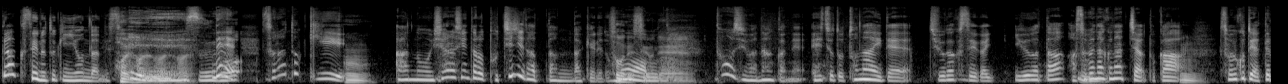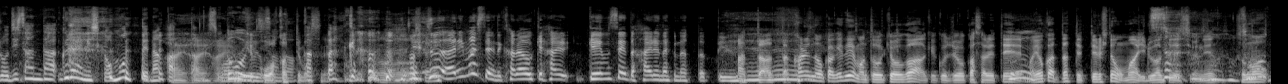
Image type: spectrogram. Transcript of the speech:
学生の時に読んだんですよ、はいはいはいはい。でその時、うん、あの石原慎太郎都知事だったんだけれども。そうですよね。当時はなんかねえちょっと都内で中学生が夕方遊べなくなっちゃうとか、うん。そういうことやってるおじさんだぐらいにしか思ってなかったんですよ。はいはいはい。どういう結構分かってますね。ありましたよね。カラオケ入るゲームセンター入れなくなったっていう。あったあった。彼のおかげで、まあ、東京が結構浄化されて、うん。まあ、良かったって言ってる人もまあいるわけですよね。その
